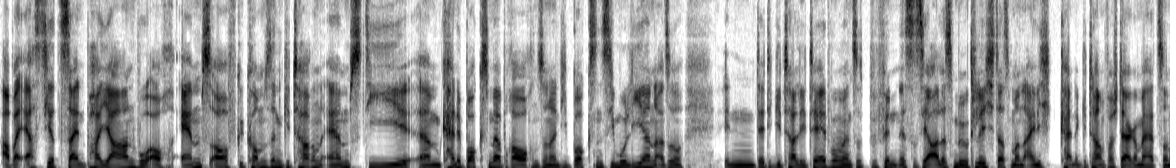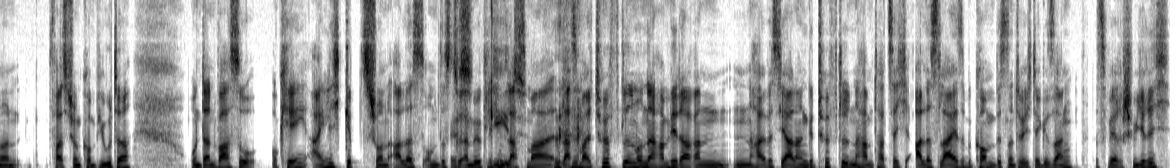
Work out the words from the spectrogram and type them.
aber erst jetzt seit ein paar Jahren, wo auch Amps aufgekommen sind, Gitarren-Amps, die ähm, keine Box mehr brauchen, sondern die Boxen simulieren. Also in der Digitalität, wo wir uns befinden, ist es ja alles möglich, dass man eigentlich keine Gitarrenverstärker mehr hat, sondern fast schon Computer. Und dann war es so, okay, eigentlich gibt es schon alles, um das zu Es ermöglichen. geht. Lass mal, lass mal tüfteln. Und dann haben wir daran ein halbes Jahr lang getüftelt und haben tatsächlich alles leise bekommen, bis natürlich der Gesang. Das wäre schwierig.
